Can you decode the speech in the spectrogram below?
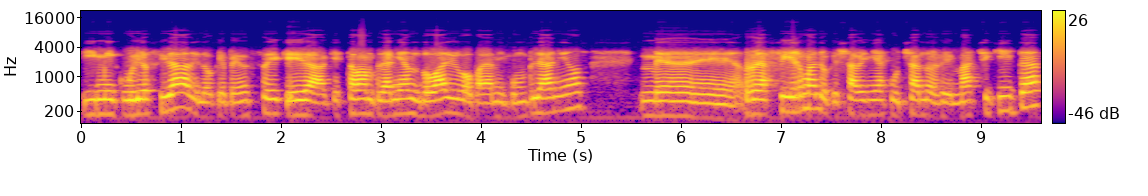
y mi curiosidad de lo que pensé que era que estaban planeando algo para mi cumpleaños me reafirma lo que ya venía escuchando desde más chiquita,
